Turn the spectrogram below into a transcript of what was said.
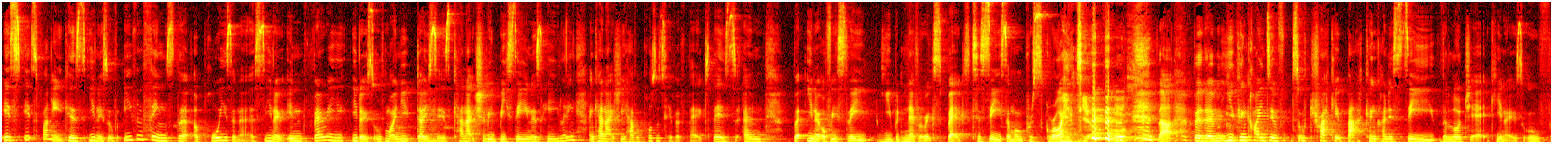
it's it's funny because you know sort of even things that are poisonous you know in very you know sort of minute doses mm. can actually be seen as healing and can actually have a positive effect. There's um but you know obviously you would never expect to see someone prescribed yeah, that. But um, you can kind of sort of track it back and kind of see the logic you know sort of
